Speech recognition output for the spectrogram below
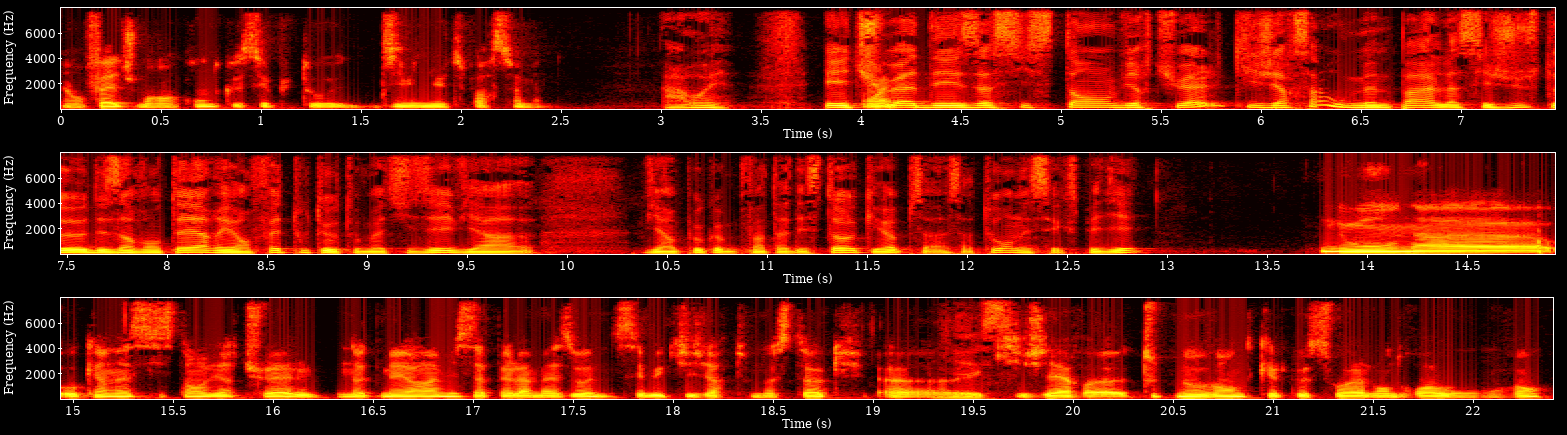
Et en fait, je me rends compte que c'est plutôt dix minutes par semaine. Ah ouais. Et tu as des assistants virtuels qui gèrent ça ou même pas? Là, c'est juste euh, des inventaires et en fait, tout est automatisé via, via un peu comme, enfin, t'as des stocks et hop, ça, ça tourne et c'est expédié? Nous, on n'a aucun assistant virtuel. Notre meilleur ami s'appelle Amazon. C'est lui qui gère tous nos stocks, euh, qui gère euh, toutes nos ventes, quel que soit l'endroit où on vend.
